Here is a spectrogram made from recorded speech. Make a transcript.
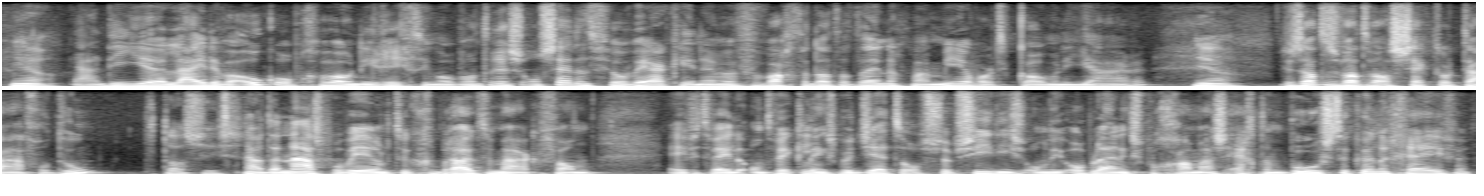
Ja. Ja, die eh, leiden we ook op gewoon die richting op. Want er is ontzettend veel werk in. En we verwachten dat dat alleen nog maar meer wordt de komende jaren. Ja. Dus dat is wat we als sectortafel doen. Fantastisch. Nou, daarnaast proberen we natuurlijk gebruik te maken van eventuele ontwikkelingsbudgetten of subsidies om die opleidingsprogramma's echt een boost te kunnen geven.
